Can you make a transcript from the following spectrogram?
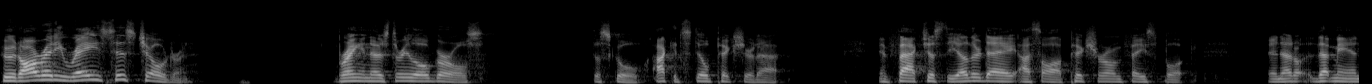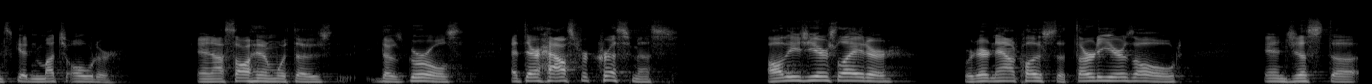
who had already raised his children bringing those three little girls to school. I could still picture that. In fact, just the other day, I saw a picture on Facebook, and that, that man's getting much older. And I saw him with those, those girls at their house for Christmas. All these years later, where they're now close to 30 years old, and just the,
